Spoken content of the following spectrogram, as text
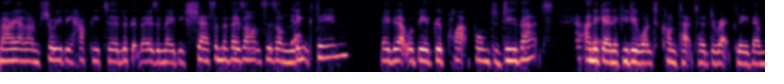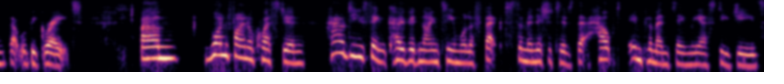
Mariela, I'm sure you'd be happy to look at those and maybe share some of those answers on yeah. LinkedIn. Maybe that would be a good platform to do that. Absolutely. And again, if you do want to contact her directly, then that would be great. Um, one final question. How do you think COVID-19 will affect some initiatives that helped implementing the SDGs,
